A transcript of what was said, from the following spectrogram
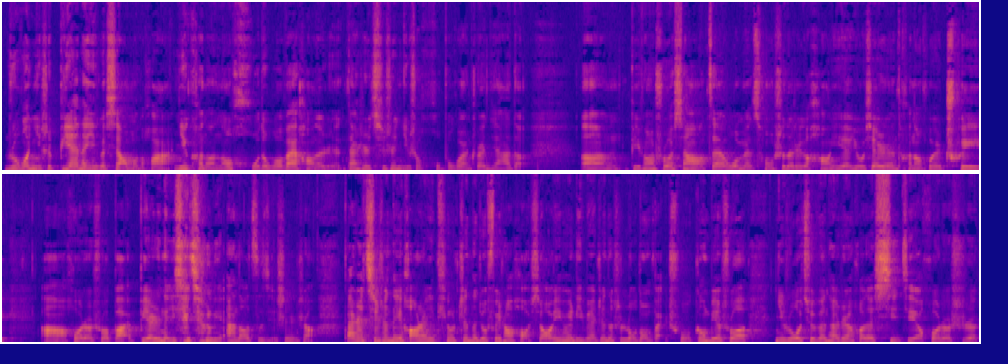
如果你是编的一个项目的话，你可能能唬得过外行的人，但是其实你是唬不惯专家的。嗯，比方说像在我们从事的这个行业，有些人可能会吹。啊，或者说把别人的一些经历安到自己身上，但是其实内行人一听，真的就非常好笑，因为里面真的是漏洞百出，更别说你如果去问他任何的细节，或者是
